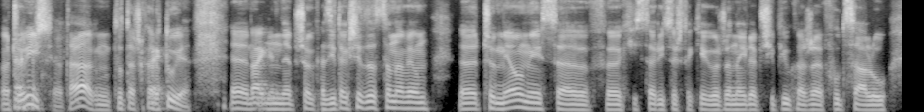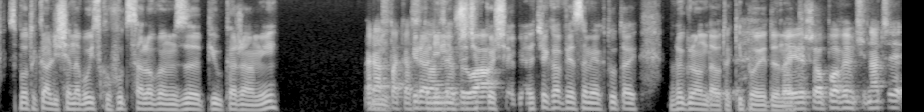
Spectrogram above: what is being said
Oczywiście, tak, no to też tak. hartuje. Tak Przy okazji, tak się zastanawiam, e, czy miało miejsce w historii coś takiego, że najlepsi piłkarze futsalu spotykali się na boisku futsalowym z piłkarzami? Raz taka Grali sytuacja była. siebie. Ciekaw jestem, jak tutaj wyglądał taki pojedynek. To już opowiem ci, znaczy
